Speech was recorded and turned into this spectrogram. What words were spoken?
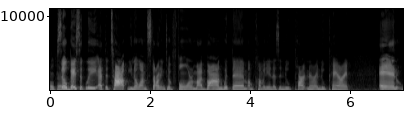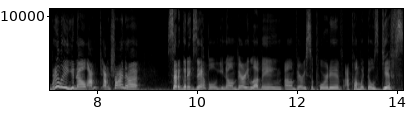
Okay. So basically, at the top, you know, I'm starting to form my bond with them. I'm coming in as a new partner, a new parent, and really, you know, I'm I'm trying to set a good example. You know, I'm very loving, um, very supportive. I come with those gifts,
